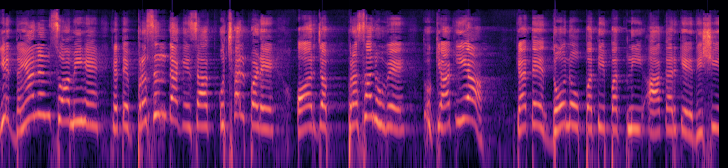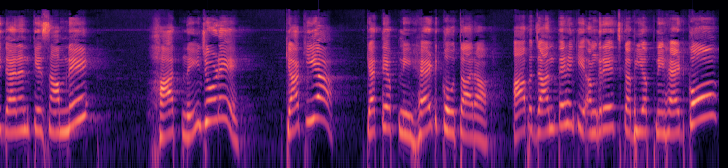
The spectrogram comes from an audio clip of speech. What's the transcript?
ये दयानंद स्वामी हैं। कहते प्रसन्नता के साथ उछल पड़े और जब प्रसन्न हुए तो क्या किया? कहते हैं दोनों पति पत्नी आकर के ऋषि दयानंद के सामने हाथ नहीं जोड़े। क्या किया? कहते, अपनी हेड को उतारा। आप जानते हैं कि अंग्रेज़ कभी अपनी हेड को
